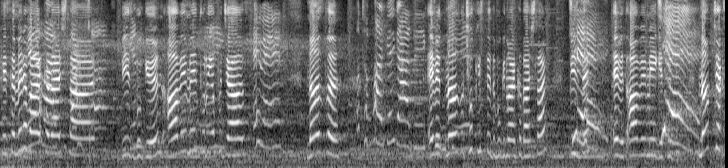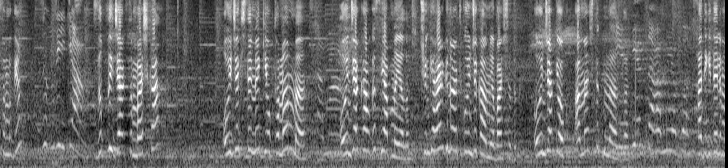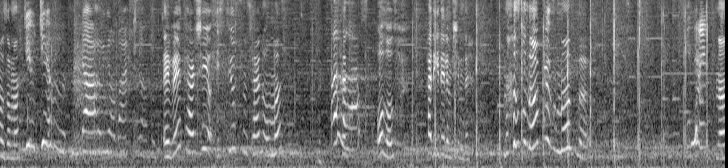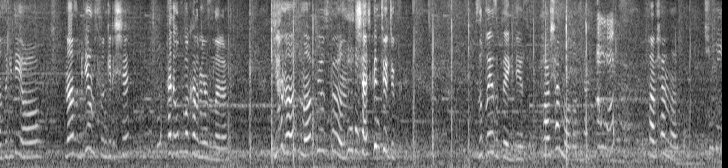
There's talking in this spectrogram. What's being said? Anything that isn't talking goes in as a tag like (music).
Herkese merhaba arkadaşlar. Biz bugün AVM turu yapacağız. Evet. Nazlı. Otoparka geldik. Evet Nazlı çok istedi bugün arkadaşlar. Biz de evet AVM'ye getirdik. Ne yapacaksın bugün? Zıplayacağım. Zıplayacaksın başka? Oyuncak istemek yok tamam mı? Tamam. Oyuncak kavgası yapmayalım. Çünkü her gün artık oyuncak almaya başladık. Oyuncak yok. Anlaştık mı Nazlı? Civciv dağılmaya başladı. Hadi gidelim o zaman. Civciv dağılmaya başladı. Evet her şeyi istiyorsun sen olmaz. Allah. Ol ol. Hadi gidelim şimdi. Nazlı ne yapıyorsun Nazlı? Nazlı gidiyor. Nazlı biliyor musun girişi? Hadi oku bakalım yazıları. Ya Nazlı ne yapıyorsun? (laughs) Şaşkın çocuk. Zıplaya zıplaya gidiyorsun. Tavşan mı oldun sen? Evet. Tavşan Nazlı. Şimdi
